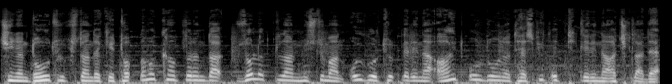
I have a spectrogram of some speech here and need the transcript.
Çin'in Doğu Türkistan'daki toplama kamplarında zorla tutulan Müslüman Uygur Türklerine ait olduğunu tespit ettiklerini açıkladı.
